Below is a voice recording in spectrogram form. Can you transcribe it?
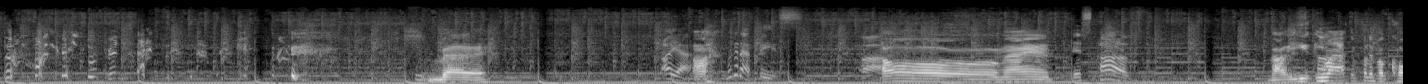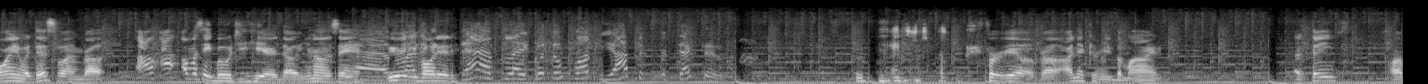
the fuck are you protecting? man. Oh, yeah. Ah. Look at that face. Ah, Oh man. It's tough. Bro, you, you might have to flip a coin with this one, bro. I, I, I'm gonna say Bojji here, though. You know what I'm saying? Yeah, we already voted. Death, like, what the fuck? You have to protect him. For real, bro. I can read the mind. I think our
